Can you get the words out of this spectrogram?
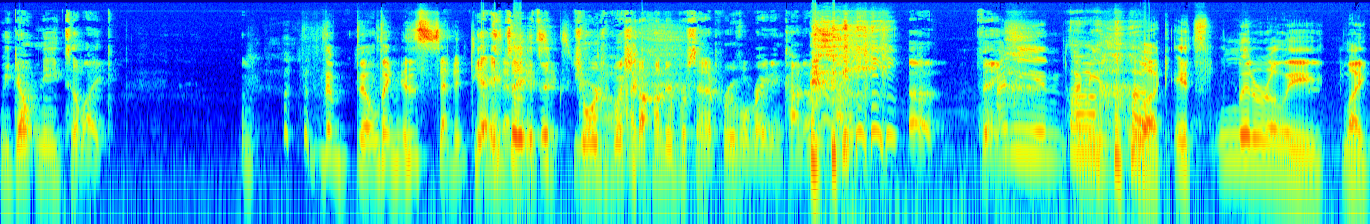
We don't need to like. the building is 17 Yeah, it's a it's a George tall. Bush at hundred percent approval rating kind of kind of uh, thing. I mean, I mean, look, it's literally like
